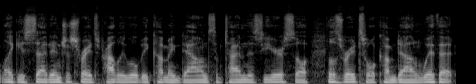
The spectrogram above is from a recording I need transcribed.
like you said, interest rates probably will be coming down sometime this year. So, those rates will come down with it.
